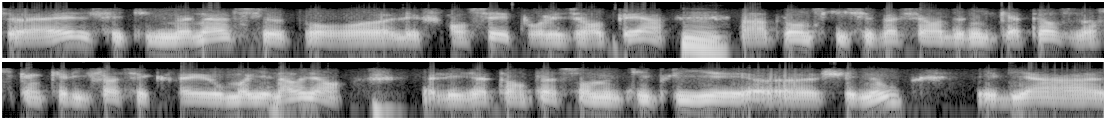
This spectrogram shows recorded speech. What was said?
Sahel, c'est une menace pour euh, les Français et pour les Européens. Hmm. Rappelons ce qui s'est passé en 2014 lorsqu'un califat s'est créé au Moyen-Orient. Les attentats sont multipliés chez nous. Eh bien,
